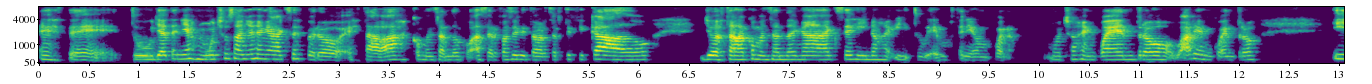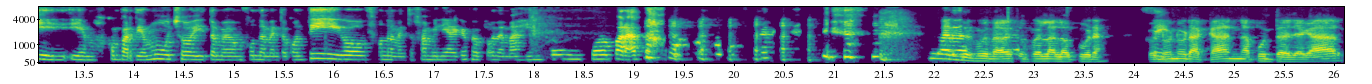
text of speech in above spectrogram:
Este, tú ya tenías muchos años en Access, pero estabas comenzando a ser facilitador certificado. Yo estaba comenzando en Access y, nos, y tuvimos tenido, bueno, muchos encuentros, varios encuentros, y, y, hemos compartido mucho y tomé un fundamento contigo, un fundamento familiar que fue por demás intenso para todos. Ese fue la locura con un huracán a punto de llegar,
